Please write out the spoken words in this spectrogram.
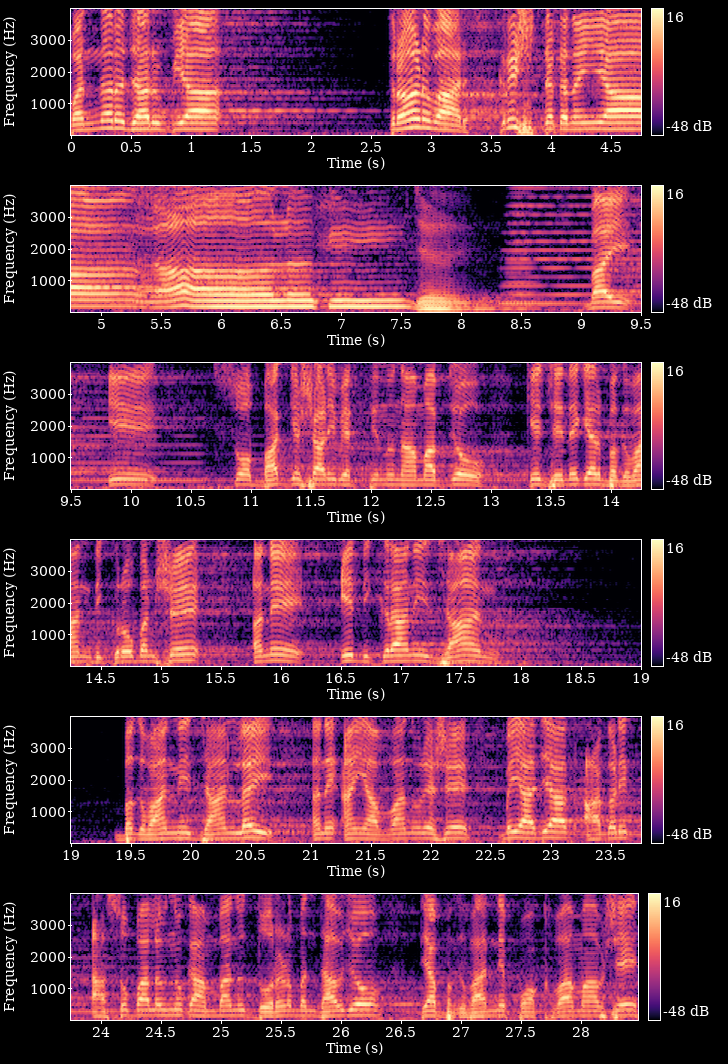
પંદર હજાર રૂપિયા ત્રણ વાર. કૃષ્ણ કનૈયા. લાલ કી જય. ભાઈ એ સૌભાગ્યશાળી વ્યક્તિનું નામ આપજો કે જેને ક્યારે ભગવાન દીકરો બનશે અને એ દીકરાની જાન ભગવાનની જાન લઈ અને અહીં આવવાનું રહેશે. ભાઈ આજે આગળ એક આસોપાલવનું કે આંબાનું તોરણ બંધાવજો. ત્યાં ભગવાનને પોંખવામાં આવશે.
